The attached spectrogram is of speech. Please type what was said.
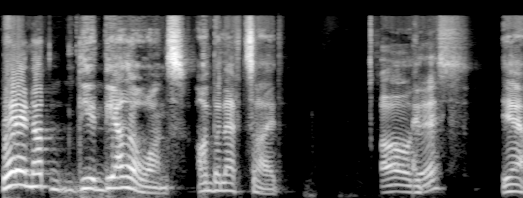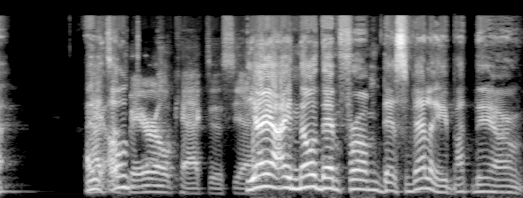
They're not the the other ones on the left side. Oh, I- this? Yeah. I That's a barrel cactus. Yeah. yeah, yeah, I know them from Death Valley, but they are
